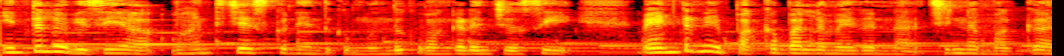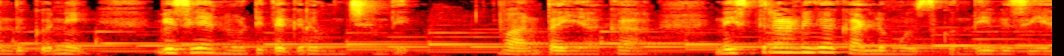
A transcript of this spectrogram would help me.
ఇంతలో విజయ వాంతి చేసుకునేందుకు ముందుకు వంగడం చూసి వెంటనే పక్క బల్ల మీదున్న చిన్న మగ్గ అందుకుని విజయ నోటి దగ్గర ఉంచింది. వాంతయ్యాక నిస్త్రాణిగా కళ్ళు మూసుకుంది విజయ.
